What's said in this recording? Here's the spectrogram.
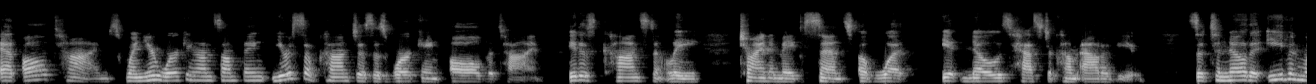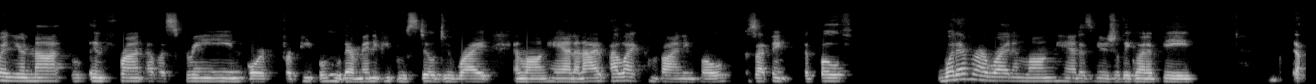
at all times when you're working on something, your subconscious is working all the time. It is constantly trying to make sense of what it knows has to come out of you. So to know that even when you're not in front of a screen, or for people who there are many people who still do write in longhand, and I, I like combining both because I think that both, whatever I write in longhand is usually going to be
